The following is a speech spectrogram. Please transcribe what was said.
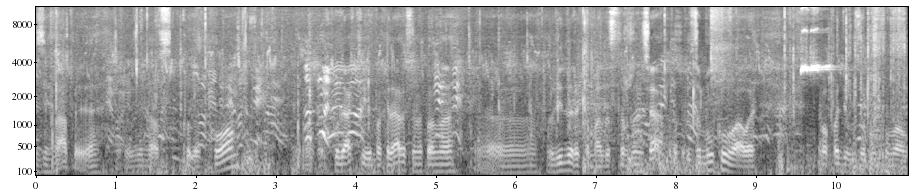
зіграти. Зіграв з куляком. Куляк і Бакаляр це, напевно, е, лідери команди Сторженця. Заблокували. Попадюк заблокував.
